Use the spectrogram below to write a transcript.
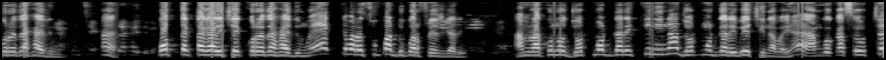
করে দেখাই দিব। হ্যাঁ। প্রত্যেকটা গাড়ি চেক করে দেখাই দিব। একেবারে সুপার ডুপার ফ্রেশ গাড়ি। আমরা কোনো জটমট গাড়ি কিনি না জটমট গাড়ি বেচি না ভাই। হ্যাঁ আমগো কাছে হচ্ছে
